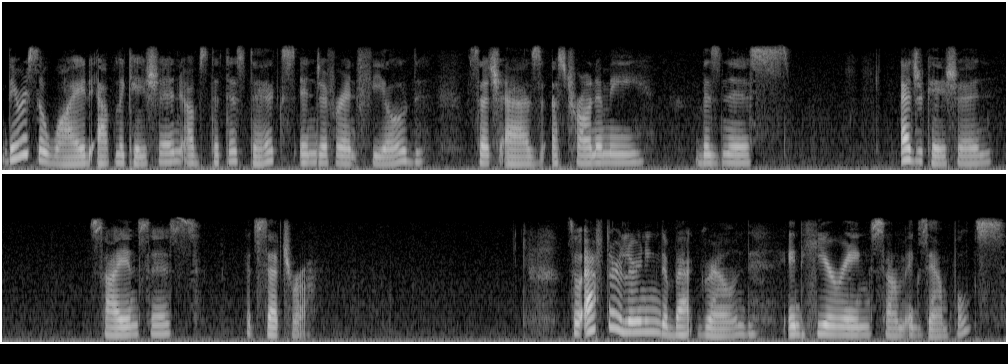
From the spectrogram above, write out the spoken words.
There is a wide application of statistics in different fields such as astronomy, business, education, sciences, etc. So after learning the background and hearing some examples,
